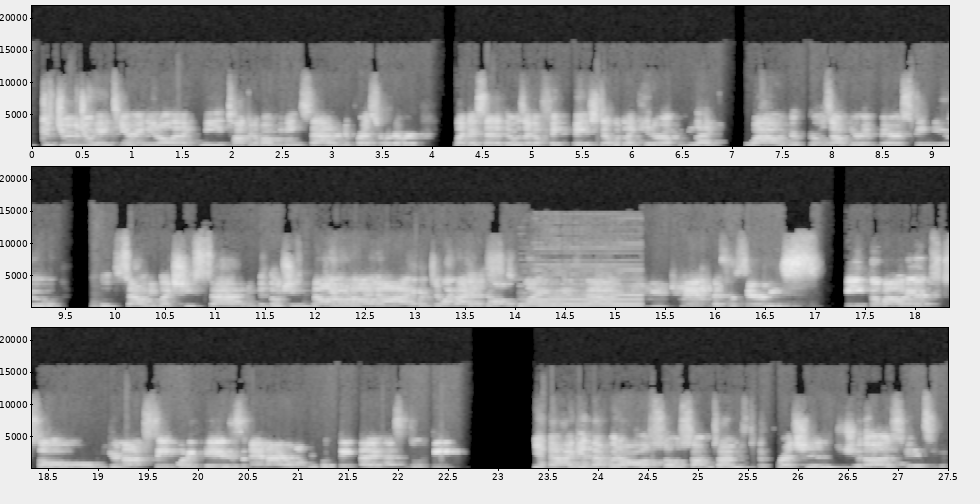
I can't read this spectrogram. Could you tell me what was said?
because Juju hates hearing, you know, like me talking about being sad or depressed or whatever. Like I said, there was like a fake page that would like hit her up and be like, wow, your girl's out here embarrassing you, sounding like she's sad, even though she's No, no, no. I what I don't like is that you can't necessarily speak about it, so you're not saying what it is, and I don't want people to think that it has to do with me. Yeah, I get that, but also sometimes depression just hits you.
